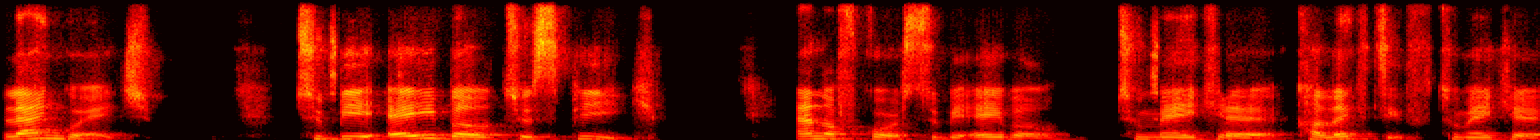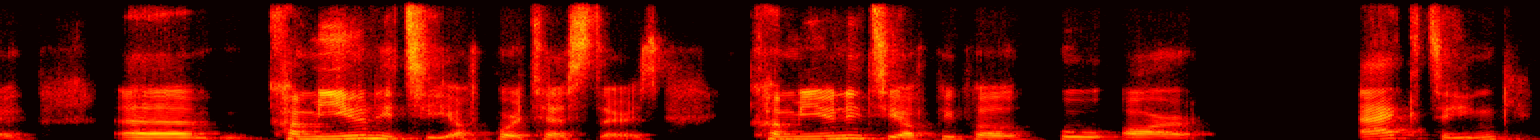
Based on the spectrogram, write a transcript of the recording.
language to be able to speak and of course to be able to make a collective to make a um, community of protesters community of people who are acting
